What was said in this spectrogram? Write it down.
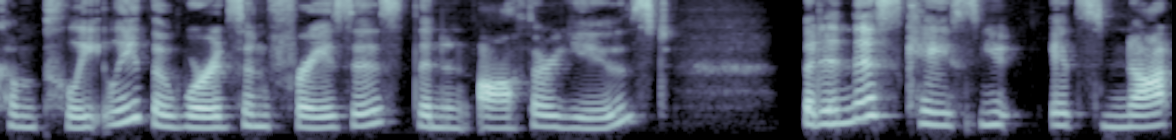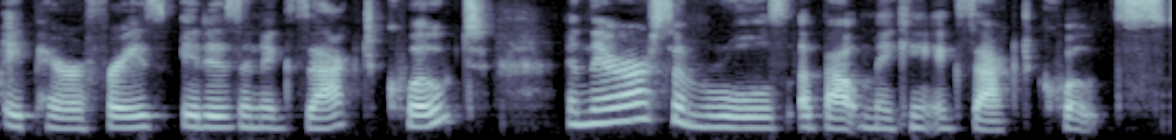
completely the words and phrases that an author used. But in this case, you, it's not a paraphrase, it is an exact quote, and there are some rules about making exact quotes.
